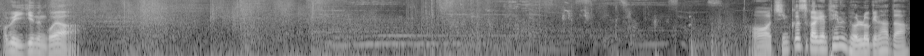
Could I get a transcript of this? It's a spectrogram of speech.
아, 왜 이기는 거야? 어 징크스 가기엔 템이 별로긴 하다.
